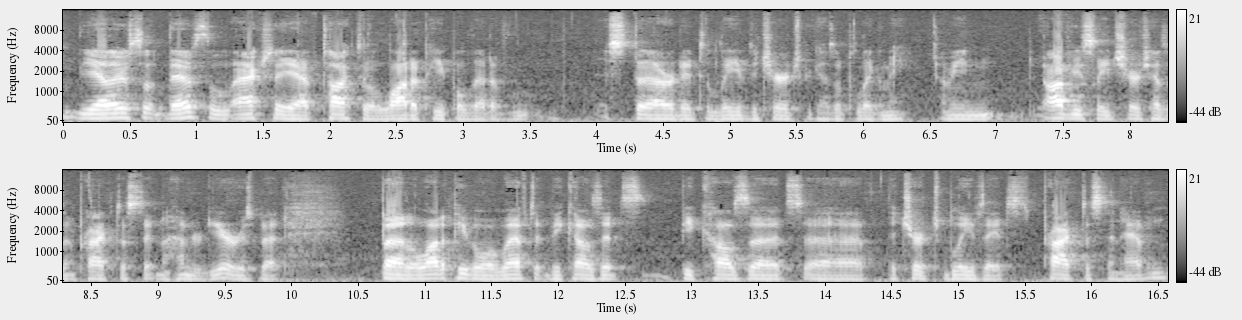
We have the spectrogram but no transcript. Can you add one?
Yeah, there's a, there's a, actually I've talked to a lot of people that have started to leave the church because of polygamy. I mean, obviously, church hasn't practiced it in a hundred years, but but a lot of people have left it because it's because uh, the church believes that it's practiced in heaven.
